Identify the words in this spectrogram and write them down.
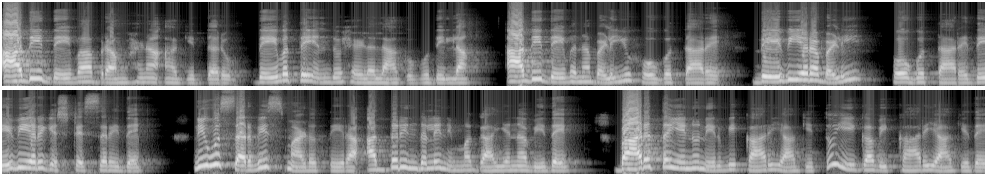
ಆದಿ ದೇವ ಬ್ರಾಹ್ಮಣ ಆಗಿದ್ದರು. ದೇವತೆ ಎಂದು ಹೇಳಲಾಗುವುದಿಲ್ಲ. ಆದಿ ದೇವನ ಬಳಿಯೂ ಹೋಗುತ್ತಾರೆ. ದೇವಿಯರ ಬಳಿ ಹೋಗುತ್ತಾರೆ. ದೇವಿಯರಿಗೆ ಎಷ್ಟು ಹೆಸರಿದೆ ನೀವು ಸರ್ವಿಸ್ ಮಾಡುತ್ತೀರಾ? ಆದ್ದರಿಂದಲೇ ನಿಮ್ಮ ಗಾಯನವಿದೆ. ಭಾರತ ಏನು ನಿರ್ವಿಕಾರಿಯಾಗಿತ್ತು, ಈಗ ವಿಕಾರಿಯಾಗಿದೆ.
